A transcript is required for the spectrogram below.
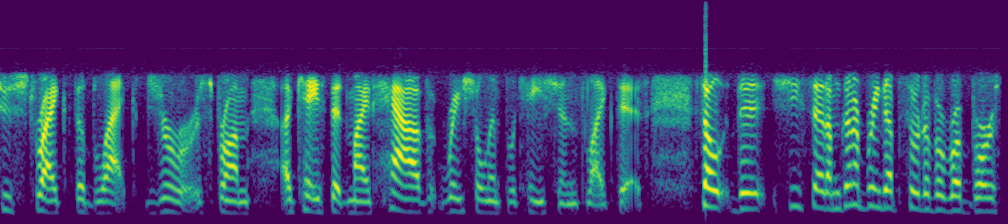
to strike the black jurors from a case that might have racial implications like this. So the, she said, I'm going to bring up sort of a reverse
